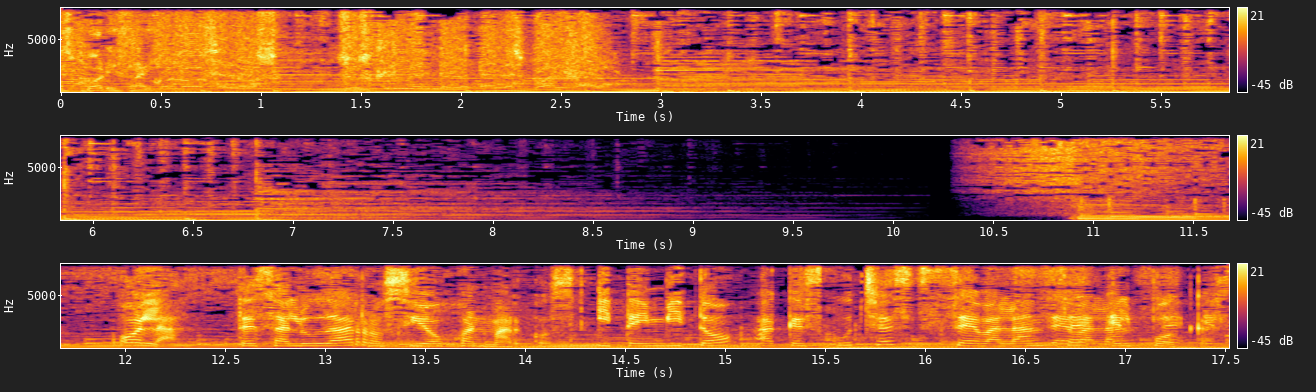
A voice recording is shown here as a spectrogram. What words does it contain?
Spotify. Suscríbete en Spotify. Hola, te saluda Rocío Juan Marcos y te invito a que escuches Se Balance, el, podcast,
